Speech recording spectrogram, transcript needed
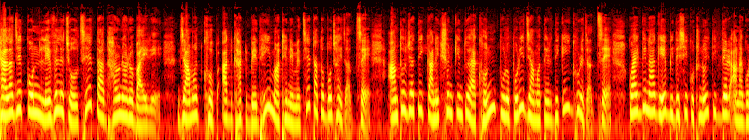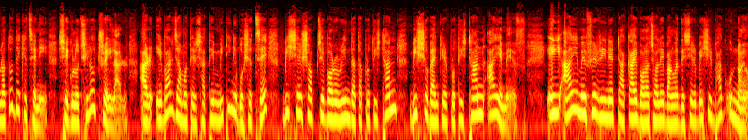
খেলা যে কোন লেভেলে চলছে, তা ধারণারও বাইরে। জামাত খুব আটঘাট বেঁধেই মাঠে নেমেছে, তা তো বোঝাই যাচ্ছে। আন্তর্জাতিক কানেকশন কিন্তু এখন পুরোপুরি জামাতের দিকেই ঘুরে যাচ্ছে। কয়েকদিন আগে বিদেশি কূটনৈতিকদের আনাগোনা তো দেখেছেনই, সেগুলো ছিল ট্রেইলার। আর এবার জামাতের সাথে মিটিংয়ে বসেছে বিশ্বের সবচেয়ে বড় ঋণদাতা প্রতিষ্ঠান বিশ্ব ব্যাংকের প্রতিষ্ঠান আইএমএফ এই আইএমএফ এর ঋণের টাকায় বলা চলে বাংলাদেশের বেশিরভাগ উন্নয়ন।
